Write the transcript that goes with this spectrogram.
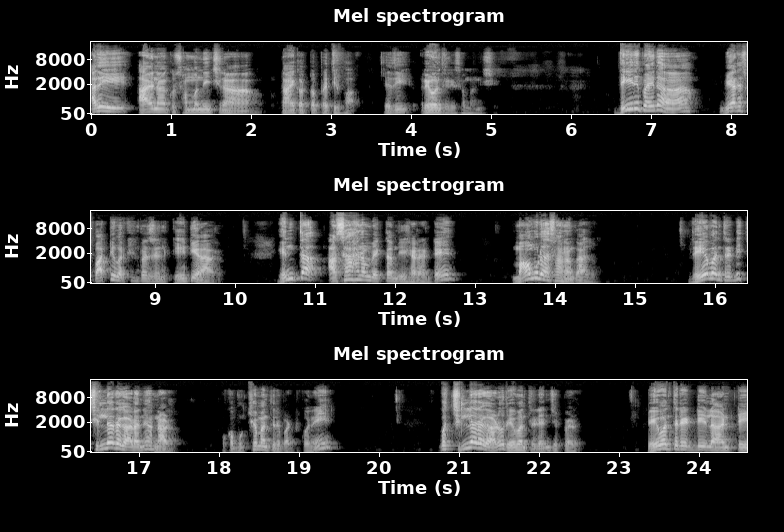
అది ఆయనకు సంబంధించిన నాయకత్వ ప్రతిభ. ఇది రేవంత్ రెడ్డికి సంబంధించి. దీనిపైన BRS party working president KTR ఎంత అసహనం వ్యక్తం చేశాడంటే మామూలు అసహనం కాదు. రేవంత్ రెడ్డి చిల్లరగాడని అన్నాడు. ఒక ముఖ్యమంత్రిని పట్టుకొని ఒక చిల్లరగాడు రేవంత్ రెడ్డి అని చెప్పాడు. రేవంత్ రెడ్డి లాంటి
